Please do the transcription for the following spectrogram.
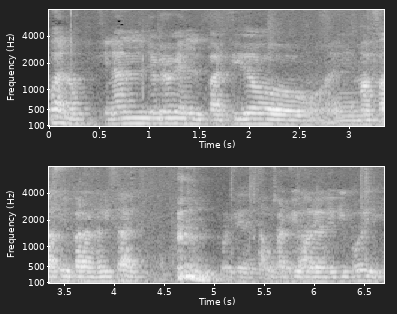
Bueno, al final yo creo que es el partido eh, más fácil para analizar, porque estamos partido el equipo y,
